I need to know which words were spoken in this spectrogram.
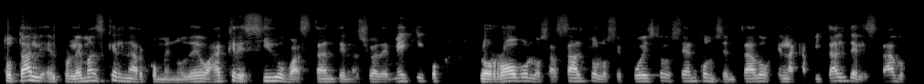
total. El problema es que el narcomenudeo ha crecido bastante en la Ciudad de México, los robos, los asaltos, los secuestros se han concentrado en la capital del estado.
